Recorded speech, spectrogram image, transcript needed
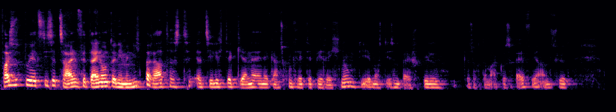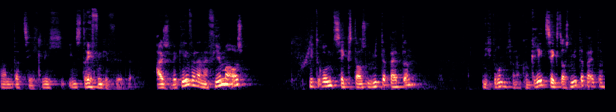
Falls du jetzt diese Zahlen für dein Unternehmen nicht parat hast, erzähle ich dir gerne eine ganz konkrete Berechnung, die eben aus diesem Beispiel, das auch der Markus Reif hier anführt, ähm, tatsächlich ins Treffen geführt wird. Also wir gehen von einer Firma aus mit rund 6000 Mitarbeitern, nicht rund, sondern konkret 6000 Mitarbeiter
